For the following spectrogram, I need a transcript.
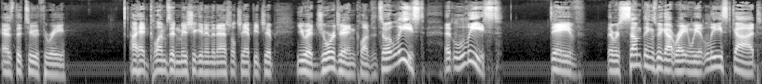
as the two three. I had Clemson Michigan in the national championship. You had Georgia and Clemson. So at least at least Dave there were some things we got right, and we at least got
